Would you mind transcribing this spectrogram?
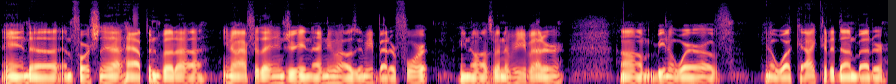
and uh, unfortunately that happened. But uh, you know, after that injury, and I knew I was going to be better for it. You know, I was going to be better, um, being aware of you know what I could have done better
